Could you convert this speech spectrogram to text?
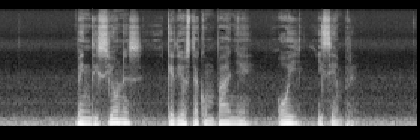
Bendiciones, que Dios te acompañe hoy y siempre.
